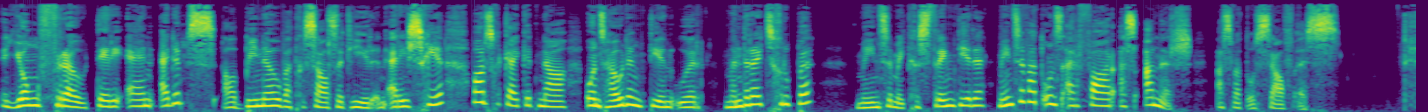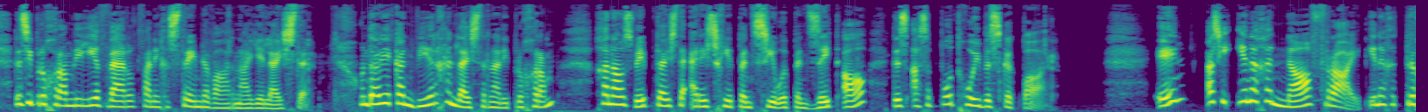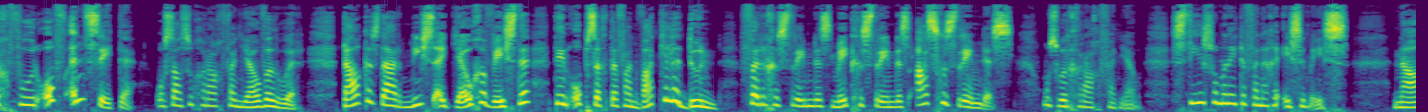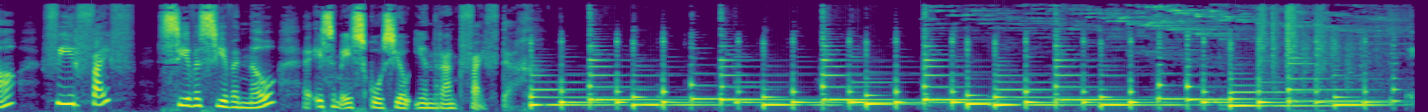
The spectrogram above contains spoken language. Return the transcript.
'n jong vrou Terry Ann Adams albino wat gesels het hier in RSG waar ons gekyk het na ons houding teenoor minderheidsgroepe mense met gestremthede, mense wat ons ervaar as anders as wat ons self is. Dis die program Die Leefwêreld van die Gestremde waarna jy luister. Onthou jy kan weer gaan luister na die program, gaan na ons webtuiste rsg.co.za, dis as 'n potgooi beskikbaar. En as jy enige navrae het, enige terugvoer of insette, Ons sal so graag van jou wil hoor. Dalk is daar nuus uit jou geweste ten opsigte van wat jy doen vir gestremdes met gestremdes as gestremdes. Ons hoor graag van jou. Stuur sommer net 'n vinnige SMS na 45770. 'n SMS kos jou R1.50.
